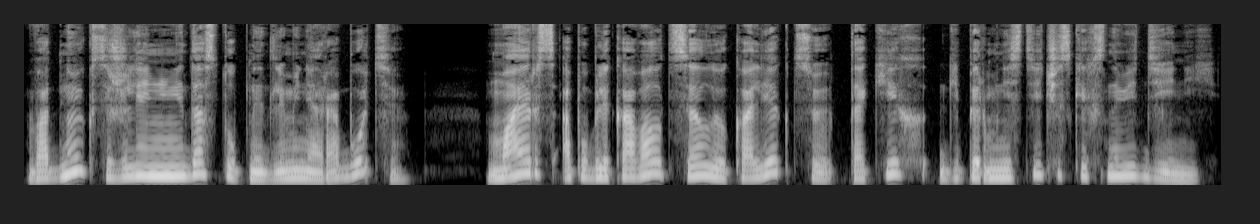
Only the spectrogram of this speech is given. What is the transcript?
В одной, к сожалению, недоступной для меня работе Майерс опубликовал целую коллекцию таких гипермнистических сновидений.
